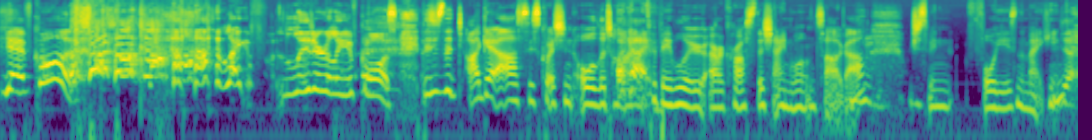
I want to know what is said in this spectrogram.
Yeah, of course. like literally, of course. This is the I get asked this question all the time Okay. for people who are across the Shane Warne saga, which has been four years in the making. Yeah.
